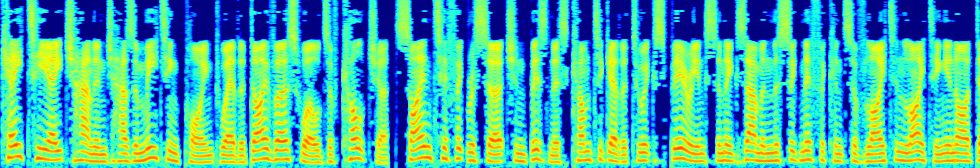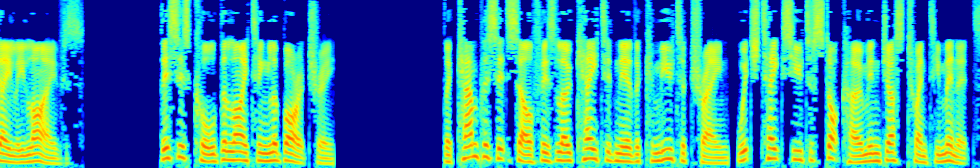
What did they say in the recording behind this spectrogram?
KTH Haninge has a meeting point where the diverse worlds of culture, scientific research and business come together to experience and examine the significance of light and lighting in our daily lives. This is called the Lighting Laboratory. The campus itself is located near the commuter train, which takes you to Stockholm in just 20 minutes.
